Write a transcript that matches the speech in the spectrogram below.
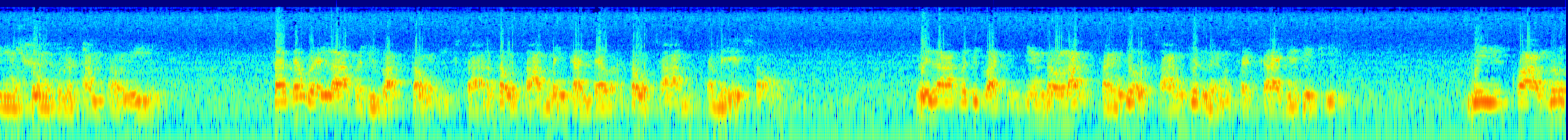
ริงๆทรงคุณธรรมเท่านี้ แต่ถ้าเวลาปฏิบัติต้องอีกสามต้องสามเหมือนกันแต่ว่าต้องสามถ้าไม่ได้สองเวลาปฏิบัติจริงๆต้องรักสังโยชน์สามขึ้นหนึ่งสกายยทิฏฐิมีความรู้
